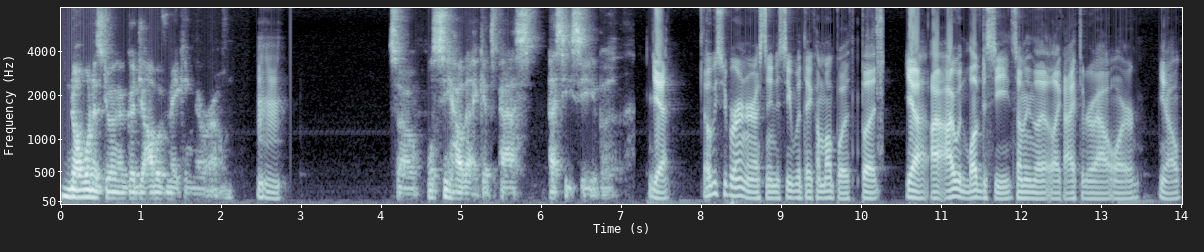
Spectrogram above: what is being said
no one is doing a good job of making their own. Mhm. So we'll see how that gets past SEC. But Yeah, it'll be super interesting to see what they come up with. But yeah, I, I would love to see something that like I threw out, or you know,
